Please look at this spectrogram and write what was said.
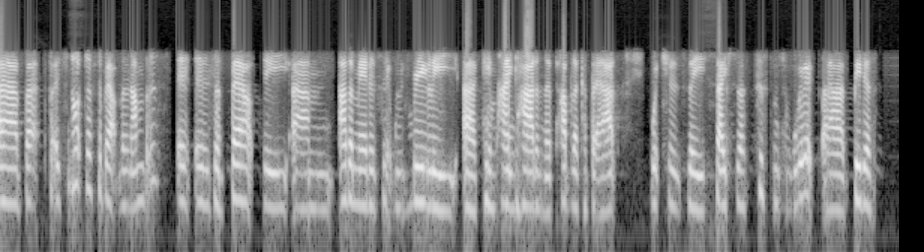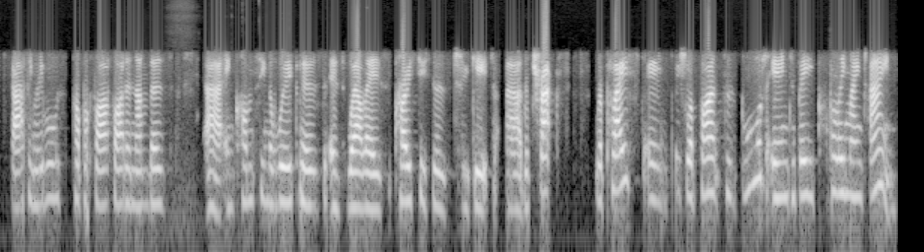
uh, but it's not just about the numbers. It is about the um, other matters that we've really uh, campaigned hard in the public about, which is the safe systems of work, uh, better staffing levels, proper firefighter numbers, uh, and com centre workers, as well as processes to get uh, the trucks replaced and special appliances bought and to be properly maintained.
